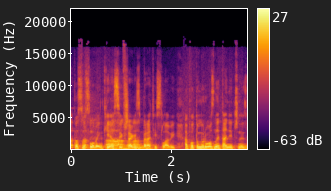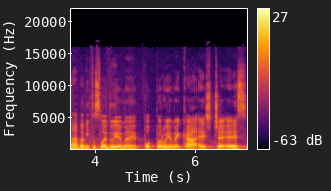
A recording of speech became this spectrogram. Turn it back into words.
To sú Slovenky áno, asi však áno. z Bratislavy. A potom rôzne tanečné zábavy tu sledujeme, podporujeme KSČS,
